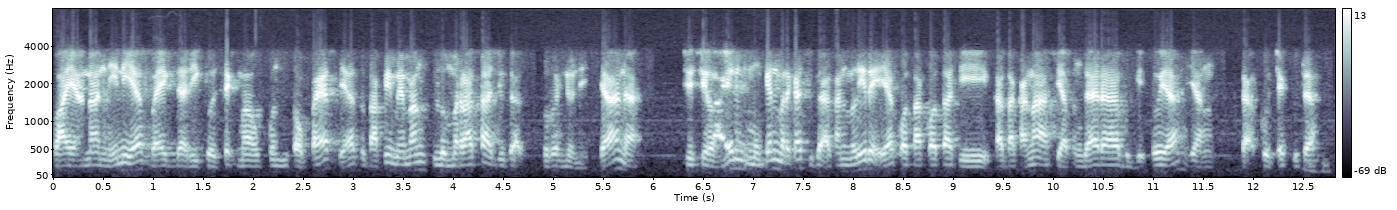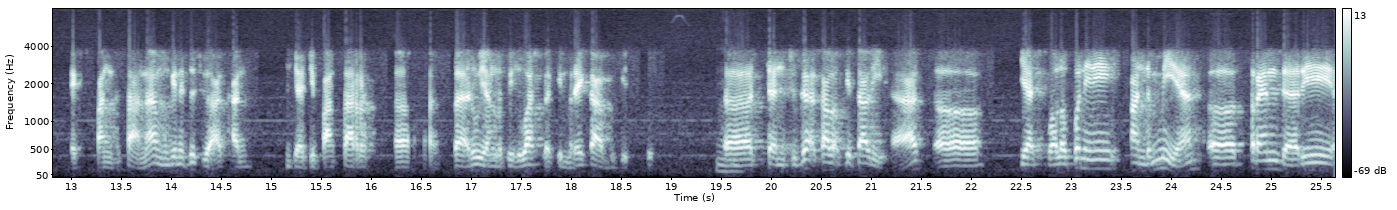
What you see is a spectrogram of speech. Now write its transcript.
layanan ini ya baik dari Gojek maupun Topet ya tetapi memang belum merata juga seluruh Indonesia. Nah sisi lain mungkin mereka juga akan melirik ya kota-kota di katakanlah Asia Tenggara begitu ya yang Gojek sudah expand ke sana. Mungkin itu juga akan menjadi pasar baru yang lebih luas bagi mereka begitu dan juga kalau kita lihat eh, ya walaupun ini pandemi ya eh, tren dari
